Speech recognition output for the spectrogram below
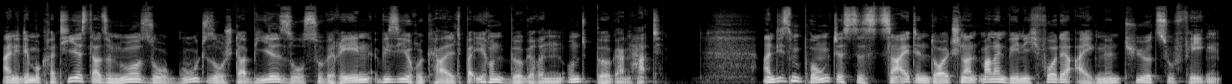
Eine Demokratie ist also nur so gut, so stabil, so souverän, wie sie Rückhalt bei ihren Bürgerinnen und Bürgern hat. An diesem Punkt ist es Zeit, in Deutschland mal ein wenig vor der eigenen Tür zu fegen.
